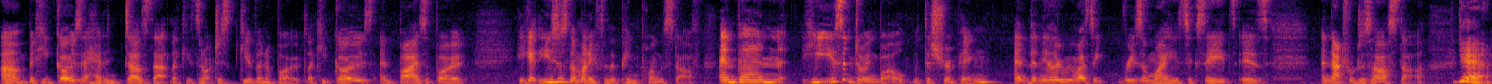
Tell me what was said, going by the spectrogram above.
Um, but he goes ahead and does that. Like he's not just given a boat. Like he goes and buys a boat. He get uses the money from the ping pong stuff, and then he isn't doing well with the shrimping. And then the only reason- why he succeeds is a natural disaster. Yeah.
